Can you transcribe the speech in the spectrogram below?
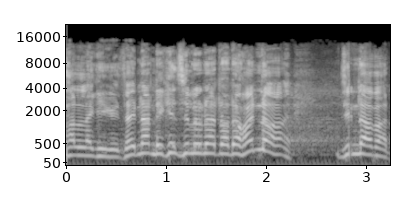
ভাল লাগি গৈছে সেইদিনা দেখিছিলোঁ নহয় তাতে হয় নহয়? জিন্দাবাদ।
